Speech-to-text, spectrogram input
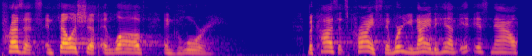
presence and fellowship and love and glory. Because it's Christ and we're united to Him, it is now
